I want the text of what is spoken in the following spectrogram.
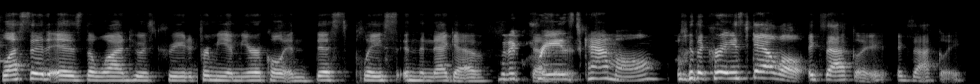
Blessed is the one who has created for me a miracle in this place in the Negev. With a crazed desert. camel. With a crazed camel. Exactly. Exactly.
